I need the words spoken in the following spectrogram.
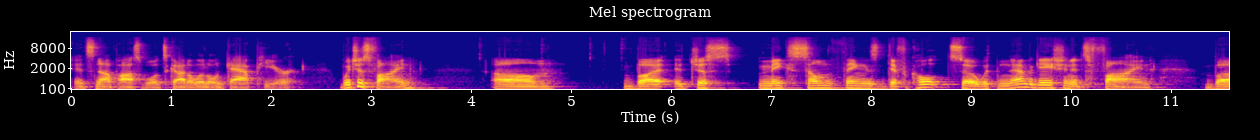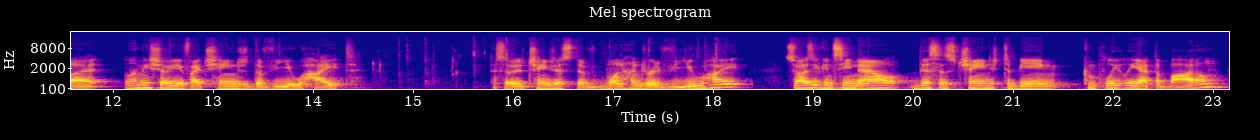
it's not possible. It's got a little gap here, which is fine. Um, but it just makes some things difficult. So with navigation, it's fine. But let me show you if I change the view height. So it changes to 100 view height. So as you can see now, this has changed to being completely at the bottom.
